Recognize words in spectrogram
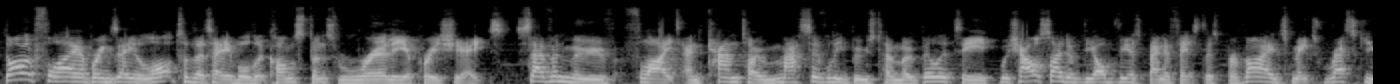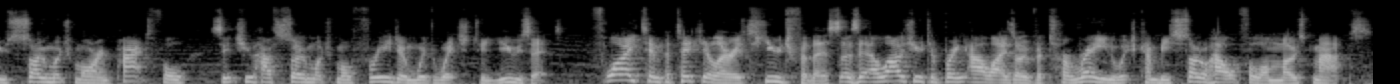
Dark Flyer brings a lot to the table that Constance really appreciates. 7 move, flight, and Canto massively boost her mobility, which outside of the obvious benefits this provides makes rescue so much more impactful since you have so much more freedom with which to use it. Flight in particular is huge for this, as it allows you to bring allies over terrain, which can be so helpful on most maps.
